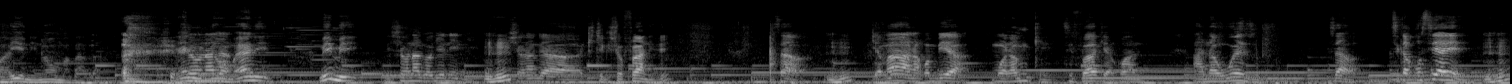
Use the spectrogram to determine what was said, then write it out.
oh hiyo ni noma baba. Yani ni noma. Yani mimi nishaonaga unajua nini? Mhm. nishaonaga kichekesho fulani hivi sawa? Mhm. jamaa anakwambia mwanamke sifa yake ya kwanza ana uwezo. Sawa? Sikakosea yeye. Mhm.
